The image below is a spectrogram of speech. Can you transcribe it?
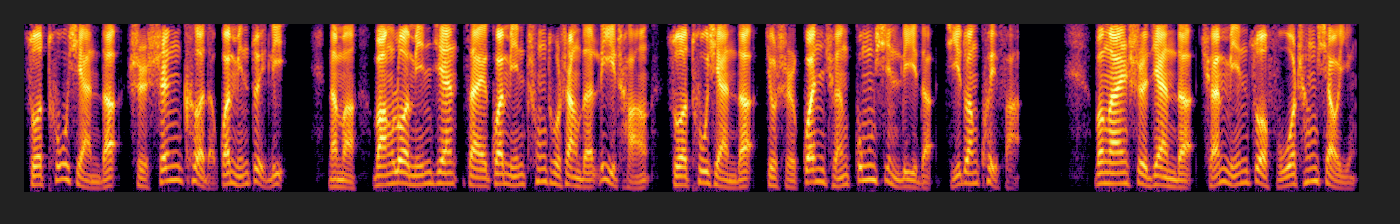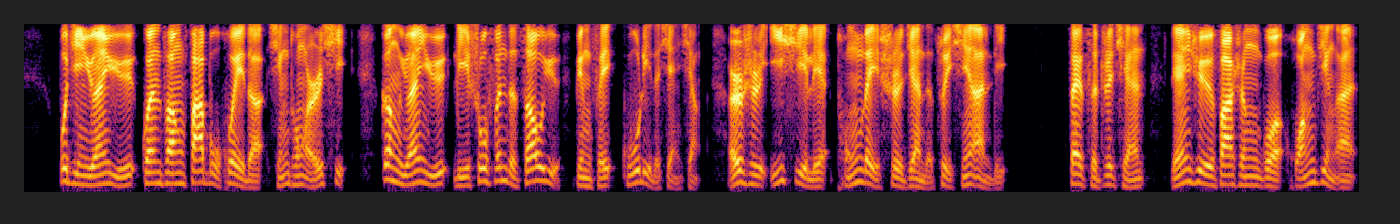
所凸显的是深刻的官民对立，那么网络民间在官民冲突上的立场所凸显的就是官权公信力的极端匮乏。瓮安事件的全民做俯卧撑效应。不仅源于官方发布会的形同儿戏，更源于李淑芬的遭遇并非孤立的现象，而是一系列同类事件的最新案例。在此之前，连续发生过黄静案、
